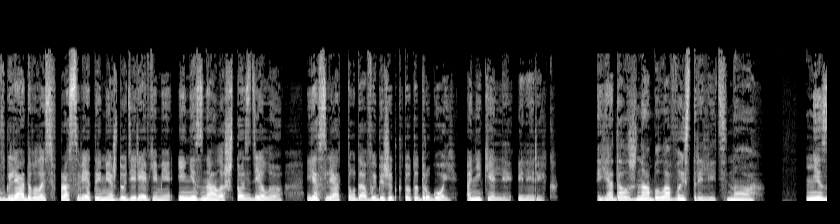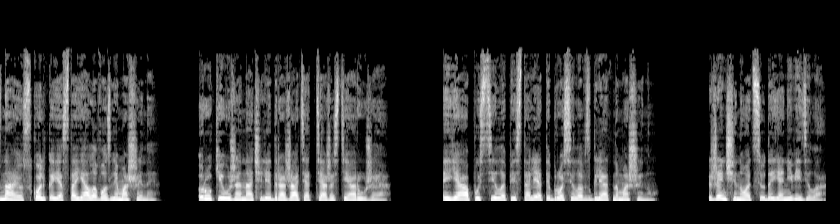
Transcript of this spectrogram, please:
Вглядывалась в просветы между деревьями и не знала, что сделаю, если оттуда выбежит кто-то другой, а не Келли или Рик. Я должна была выстрелить, но... Не знаю, сколько я стояла возле машины. Руки уже начали дрожать от тяжести оружия. Я опустила пистолет и бросила взгляд на машину. Женщину отсюда я не видела.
